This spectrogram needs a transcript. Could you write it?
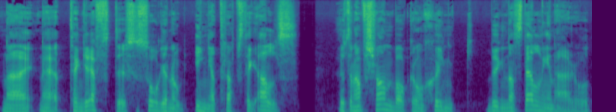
nej, när jag tänker efter så såg jag nog inga trappsteg alls. Utan han försvann bakom skynk byggnadsställningen här och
